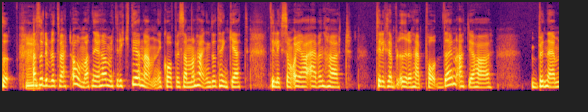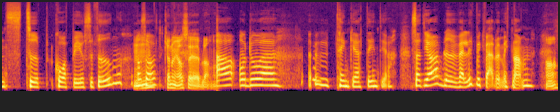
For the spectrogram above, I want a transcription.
Typ. Alltså det blir tvärtom, att när jag hör mitt riktiga namn i KP-sammanhang då tänker jag att det liksom, och jag har även hört till exempel i den här podden att jag har benämnts typ KP Josefin och så. Mm, kan nog jag säga ibland. Ja, och då eh, tänker jag att det är inte jag. Så att jag blivit väldigt bekväm med mitt namn. Ja.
